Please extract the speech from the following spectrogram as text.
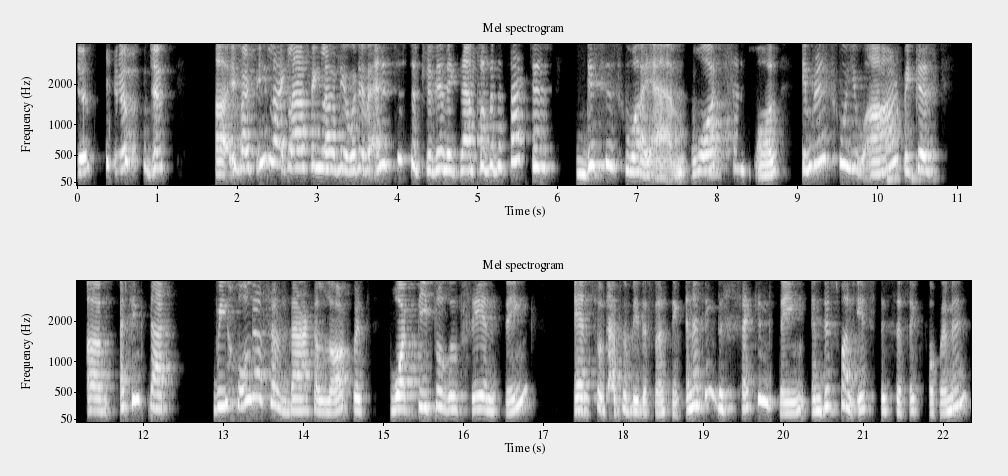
just you know just uh, if I feel like laughing loudly or whatever, and it's just a trivial example, but the fact is, this is who I am, what's and all. Embrace who you are because um, I think that we hold ourselves back a lot with what people will say and think. And so that would be the first thing. And I think the second thing, and this one is specific for women,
